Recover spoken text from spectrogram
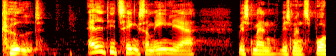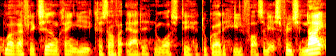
kødet, alle de ting, som egentlig er, hvis man, hvis man spurgte mig reflekteret omkring i, Christoffer, er det nu også det, at du gør det hele for? Så vil jeg selvfølgelig sige nej.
